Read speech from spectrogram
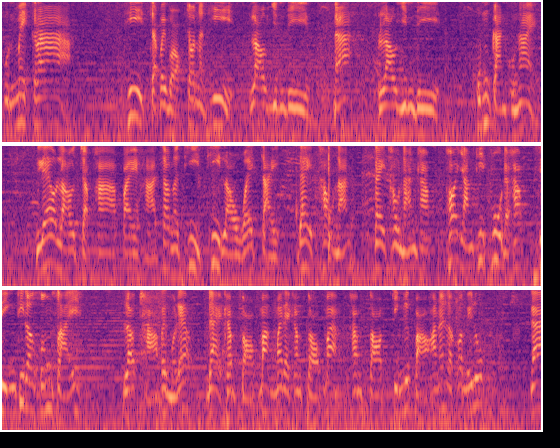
คุณไม่กล้า ที่จะไปบอกเจ้าหน้าที่เรายินดีนะ เรายินดีคุ้มกันคุณให้ แล้วเราจะพาไปหาเจ้าหน้าที่ที่เราไว้ใจได้เท่านั้นได้เท่านั้นครับ เพราะอย่างที่พูดนะครับ สิ่งที่เราสงสัย เราถามไปหมดแล้ว ได้คำตอบบ้างไม่ได้คำตอบบ้างคำตอบจริงหรือเปล่าอันนั้นเราก็ไม่รู้นะ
